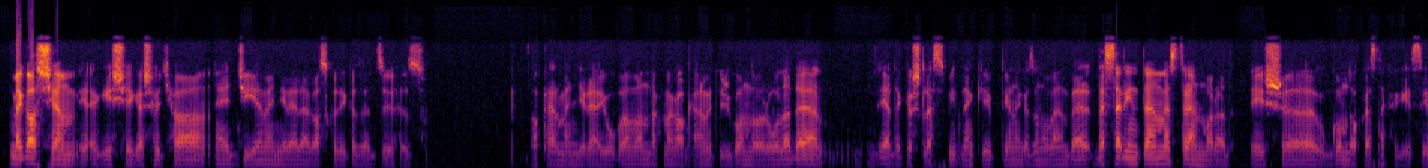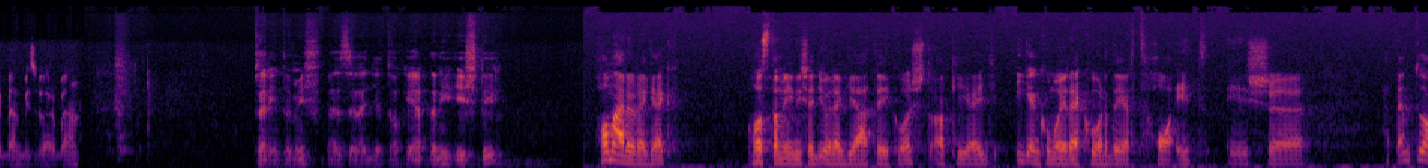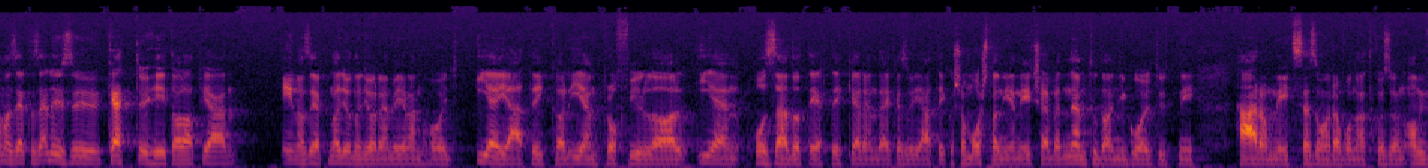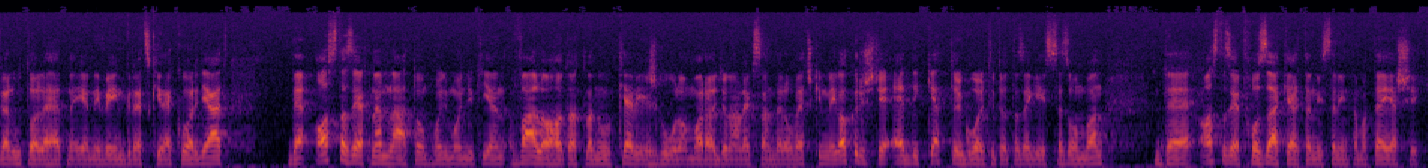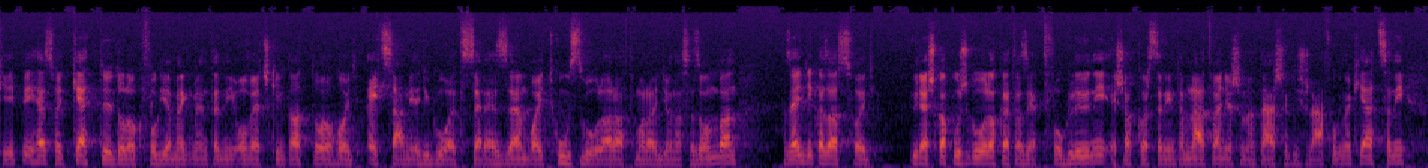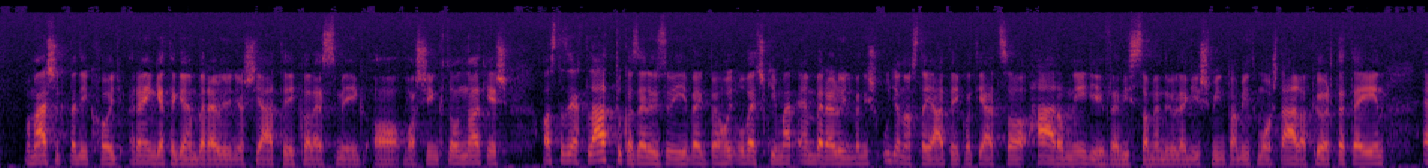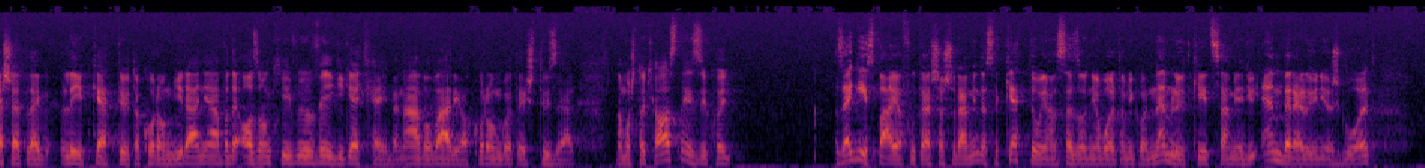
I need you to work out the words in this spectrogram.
Meg az sem egészséges, hogyha egy GM ennyire ragaszkodik az edzőhöz. Akármennyire jóban vannak, meg akármit is gondol róla, de érdekes lesz mindenképp tényleg ez a november. De szerintem ez trend marad, és gondok lesznek egész évben Pittsburghben. Szerintem is, ezzel egyet tudok érteni. Isti? Ha már öregek, hoztam én is egy öreg játékost, aki egy igen komoly rekordért hajt, és hát nem tudom, azért az előző kettő hét alapján én azért nagyon-nagyon remélem, hogy ilyen játékkal, ilyen profillal, ilyen hozzáadott értékkel rendelkező játékos a mostani nhl nem tud annyi gólt ütni 3-4 szezonra vonatkozóan, amivel utol lehetne érni Wayne Gretzky rekordját. De azt azért nem látom, hogy mondjuk ilyen vállalhatatlanul kevés gólon maradjon Alexander Ovechkin, még akkor is, hogy eddig kettő gólt ütött az egész szezonban, de azt azért hozzá kell tenni szerintem a teljesség képéhez, hogy kettő dolog fogja megmenteni Ovechkint attól, hogy egy számjegyű gólt szerezzen, vagy 20 gól alatt maradjon a szezonban. Az egyik az az, hogy üres kapusgólokat azért fog lőni, és akkor szerintem látványosan a társak is rá fognak játszani. A másik pedig, hogy rengeteg ember előnyös játéka lesz még a Washingtonnak, és azt azért láttuk az előző években, hogy Ovechkin már emberelőnyben is ugyanazt a játékot játsza 3-4 évre visszamenőleg is, mint amit most áll a kör tetején, esetleg lép kettőt a korong irányába, de azon kívül végig egy helyben állva várja a korongot és tüzel. Na most, hogyha azt nézzük, hogy az egész pályafutása során mindössze kettő olyan szezonja volt, amikor nem lőtt kétszámjegyű emberelőnyös gólt,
